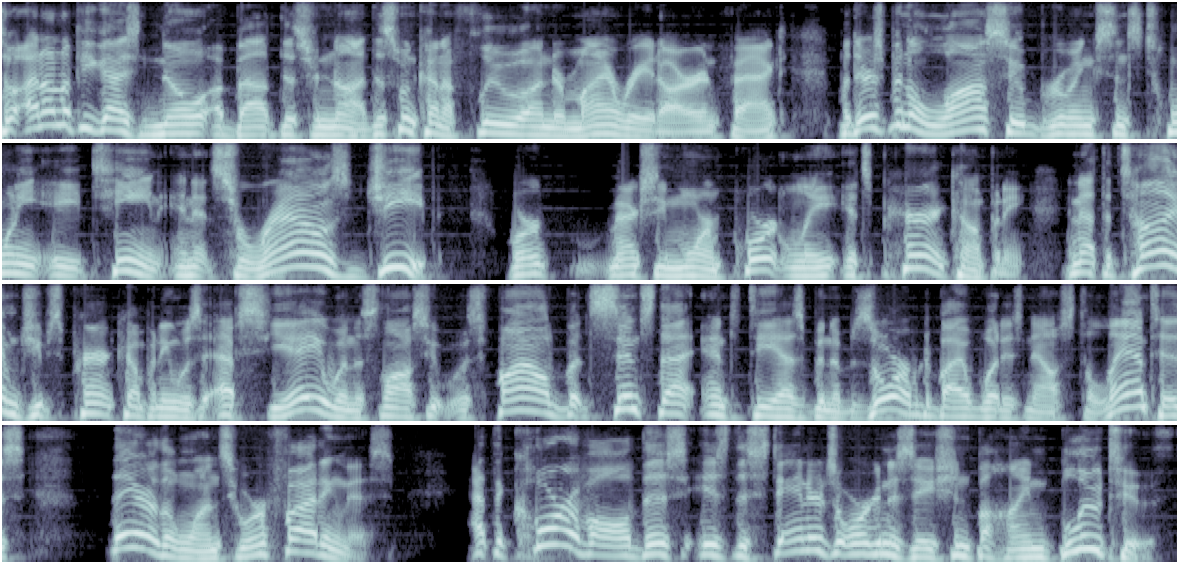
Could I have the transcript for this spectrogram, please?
So I don't know if you guys know about this or not. This one kind of flew under my radar, in fact. But there's been a lawsuit brewing since 2018, and it surrounds Jeep, or actually more importantly, its parent company. And at the time, Jeep's parent company was FCA when this lawsuit was filed. But since that entity has been absorbed by what is now Stellantis, they are the ones who are fighting this. At the core of all of this is the standards organization behind Bluetooth,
